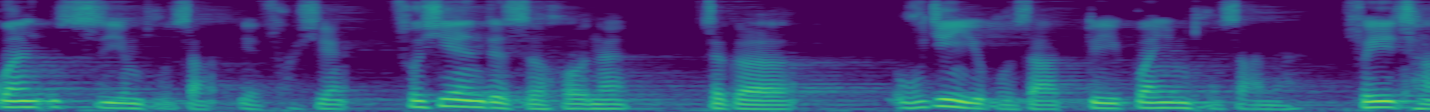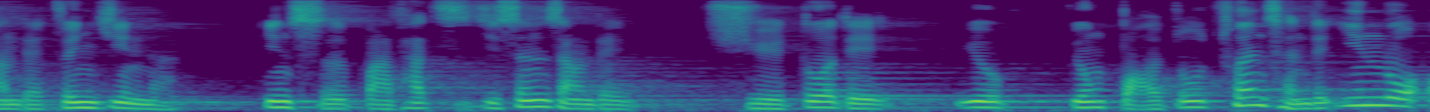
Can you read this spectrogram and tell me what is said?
观世音菩萨也出现。出现的时候呢，这个无尽意菩萨对观音菩萨呢非常的尊敬呢，因此把他自己身上的许多的用用宝珠穿成的璎珞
